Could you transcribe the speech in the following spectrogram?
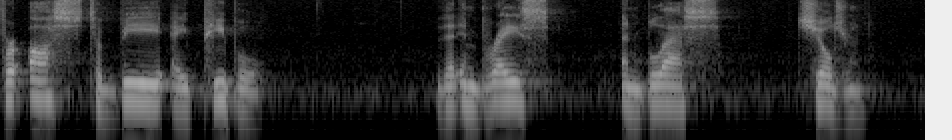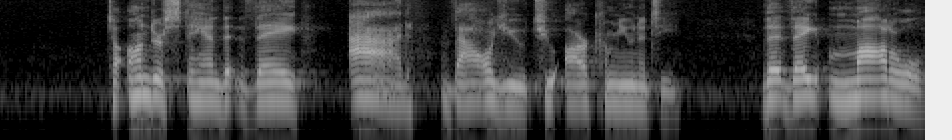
for us to be a people that embrace and bless children? To understand that they add value to our community, that they model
